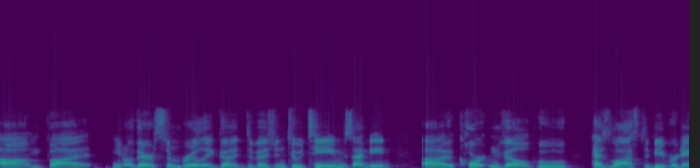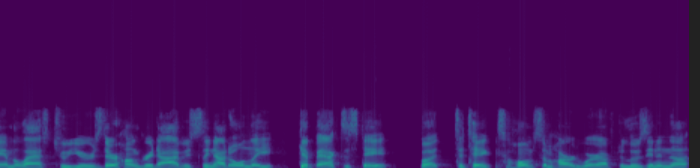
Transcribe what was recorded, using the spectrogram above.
Um, but you know there's some really good Division two teams. I mean, uh, Hortonville, who has lost to Beaver Dam the last two years, they're hungry to obviously not only get back to state, but to take home some hardware after losing in the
